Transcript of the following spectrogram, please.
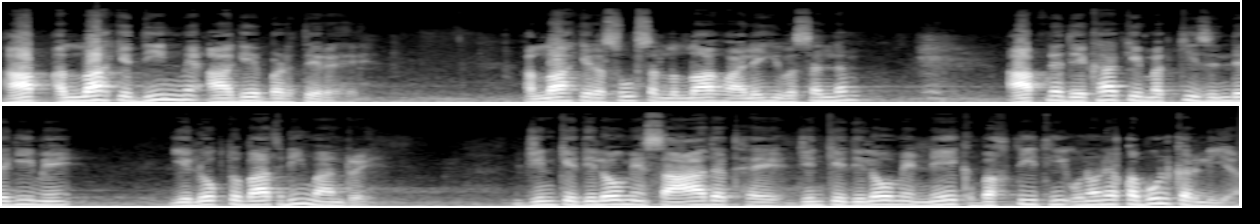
آپ اللہ کے دین میں آگے بڑھتے رہے۔ اللہ کے رسول صلی اللہ علیہ وسلم، آپ نے دیکھا کہ مکی زندگی میں یہ لوگ تو بات نہیں مان رہے۔ جن کے دلوں میں سعادت ہے، جن کے دلوں میں نیک بختی تھی، انہوں نے قبول کر لیا۔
